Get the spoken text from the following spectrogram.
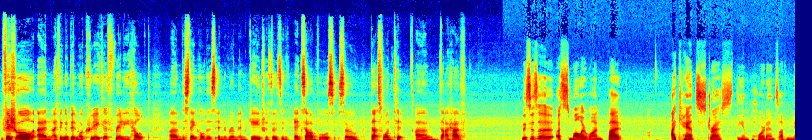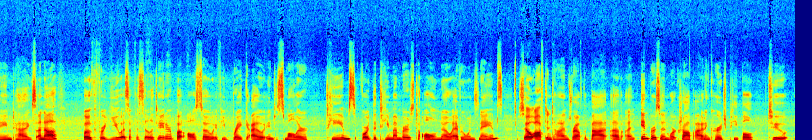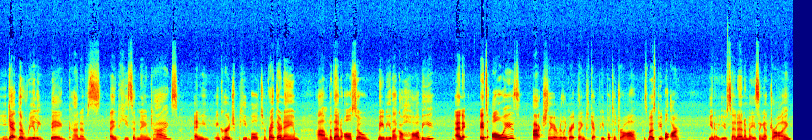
visual and I think a bit more creative really helped um, the stakeholders in the room engage with those examples. So that's one tip um, that I have. This is a, a smaller one, but I can't stress the importance of name tags enough, both for you as a facilitator, but also if you break out into smaller teams for the team members to all know everyone's names. So, oftentimes, right off the bat of an in person workshop, I'd encourage people to get the really big kind of adhesive name tags and you encourage people to write their name, um, but then also maybe like a hobby. And it, it's always actually a really great thing to get people to draw because most people aren't, you know, using and amazing at drawing.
